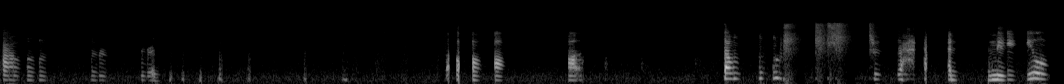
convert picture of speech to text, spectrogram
商人啊啊，当时还没有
